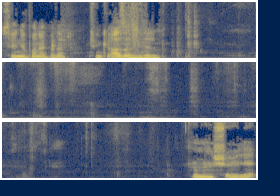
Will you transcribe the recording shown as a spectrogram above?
Sen yapana kadar. Çünkü az az gidelim. Hemen şöyle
